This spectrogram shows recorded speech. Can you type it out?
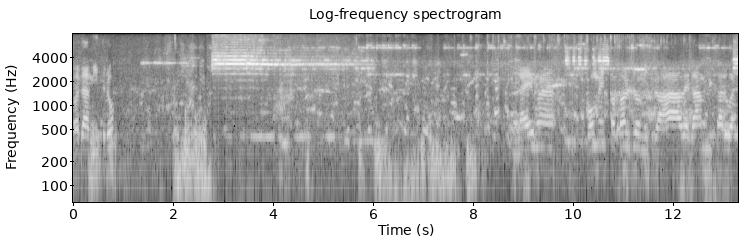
બધા મિત્રો. લાઈવમાં કોમેન્ટ તો કરજો મિત્રો. આ હવે ગામની શરૂઆત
